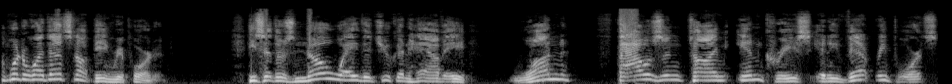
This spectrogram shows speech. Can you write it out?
I wonder why that's not being reported. He said there's no way that you can have a one thousand time increase in event reports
